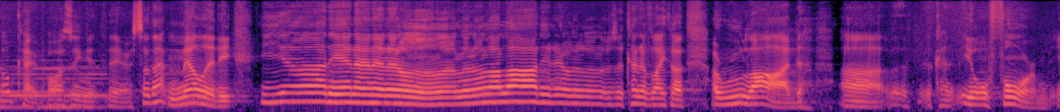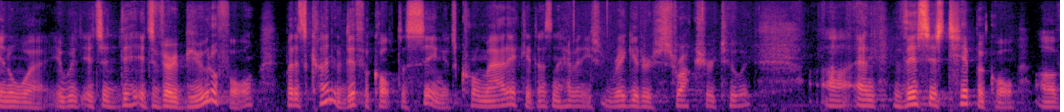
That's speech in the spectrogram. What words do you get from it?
Okay, pausing it there. So that melody, is kind of like a, a roulade, uh, kind of ill-formed in a way. It it's, a, it's very beautiful, but it's kind of difficult to sing. It's chromatic, it doesn't have any regular structure to it. Uh, and this is typical of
